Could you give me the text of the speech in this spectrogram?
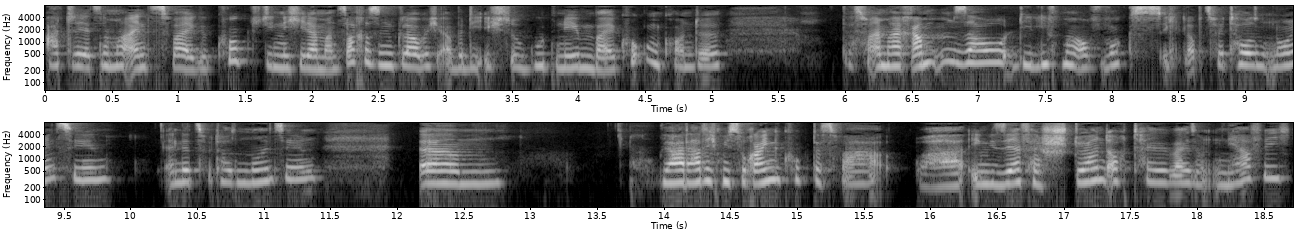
hatte jetzt nochmal ein, zwei geguckt, die nicht jedermanns Sache sind, glaube ich, aber die ich so gut nebenbei gucken konnte. Das war einmal Rampensau, die lief mal auf Vox, ich glaube 2019, Ende 2019. Ähm, ja, da hatte ich mich so reingeguckt, das war oh, irgendwie sehr verstörend auch teilweise und nervig.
